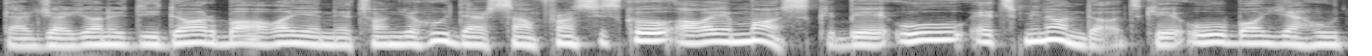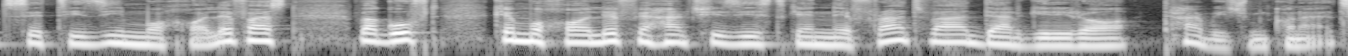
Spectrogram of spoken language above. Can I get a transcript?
در جریان دیدار با آقای نتانیاهو در سان فرانسیسکو آقای ماسک به او اطمینان داد که او با یهود ستیزی مخالف است و گفت که مخالف هر چیزی است که نفرت و درگیری را ترویج می کند.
